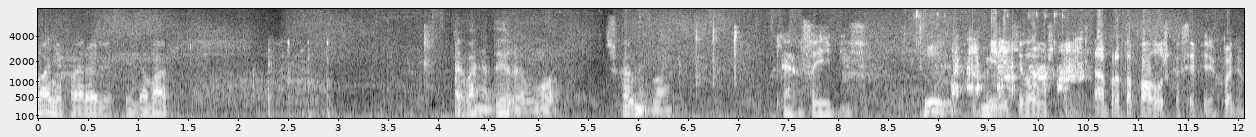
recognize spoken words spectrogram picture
Ваня ПРЛ, ты давай. Эй, Ваня, ты РЛ, вот. Шикарный план. Бля, заебись. Милики ловушка. А, протопал ловушка, все переходим.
